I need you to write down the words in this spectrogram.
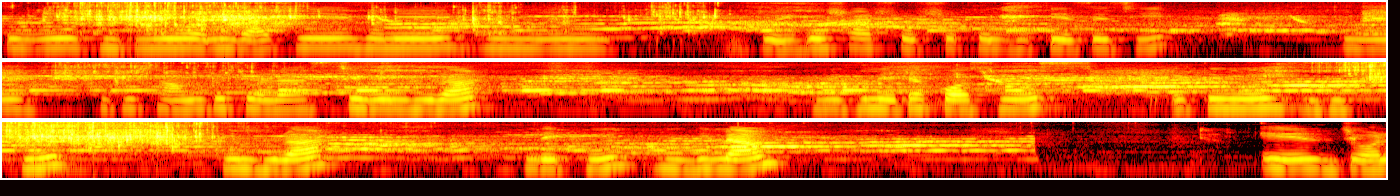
তবুও ভিডিও আমি গাছে মানে জৈব সার শস্য খোল দিতে এসেছি। তো কিছু সাউন্ডও চলে আসছে বন্ধুরা। দেখুন এটা কসমস এতেও দিচ্ছি। বন্ধুরা দেখুন দিলাম। এর জল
